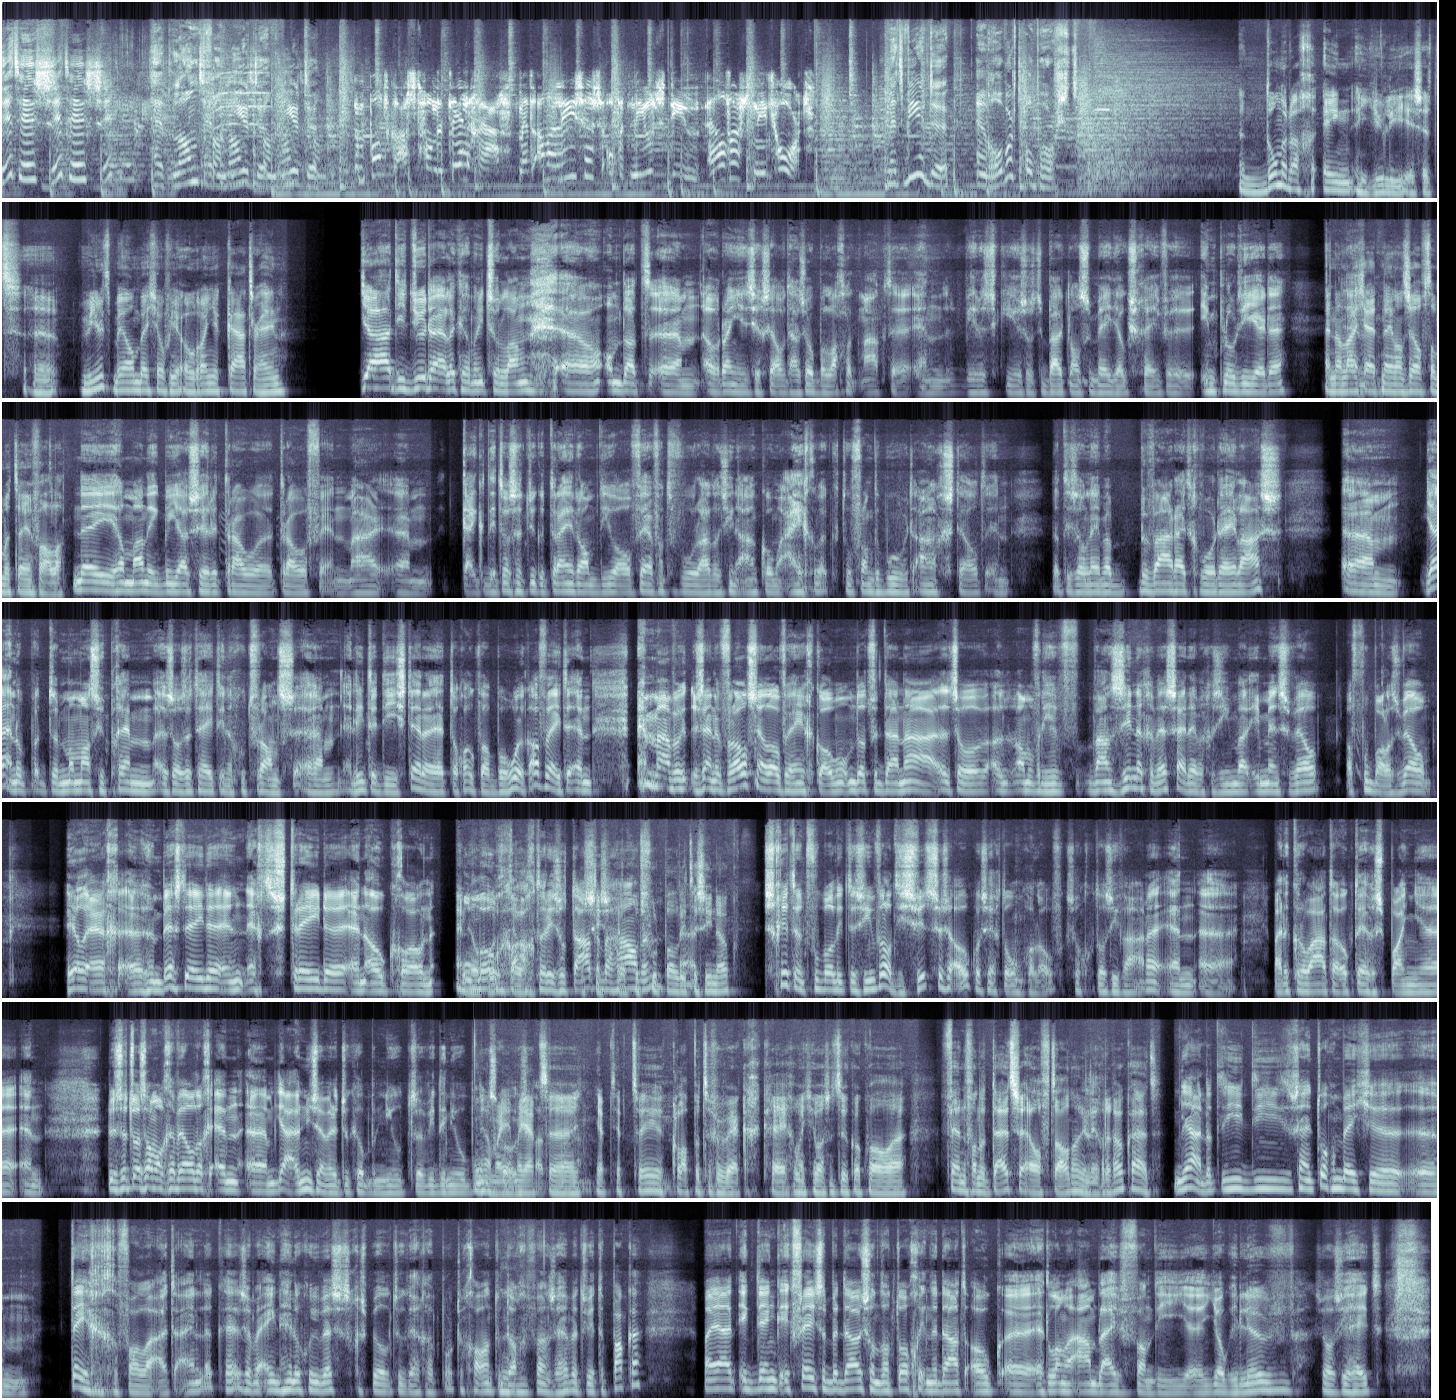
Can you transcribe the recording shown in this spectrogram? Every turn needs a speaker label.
Speaker 1: Dit is, dit is het land van Wierde.
Speaker 2: Een podcast van de Telegraaf met analyses op het nieuws die u elders niet hoort.
Speaker 1: Met Wierde en Robert Ophorst.
Speaker 3: Donderdag 1 juli is het. Uh, Wiert, ben je al een beetje over je oranje kater heen?
Speaker 4: Ja, die duurde eigenlijk helemaal niet zo lang. Uh, omdat um, Oranje zichzelf daar zo belachelijk maakte. En weer eens een keer, zoals de buitenlandse media ook schreven, implodeerde.
Speaker 3: En dan laat jij het Nederland zelf dan meteen vallen?
Speaker 4: Nee, helemaal niet. Ik ben juist een hele trouwe, trouwe fan. Maar um, kijk, dit was natuurlijk een treinramp die we al ver van tevoren hadden zien aankomen. Eigenlijk, toen Frank de Boer werd aangesteld. En dat is alleen maar bewaarheid geworden, helaas. Um, ja, en op het moment suprême, zoals het heet in het goed Frans, um, lieten die sterren het toch ook wel behoorlijk afweten. En, maar we zijn er vooral snel overheen gekomen, omdat we daarna zo allemaal van die waanzinnige wedstrijden hebben gezien, waarin mensen wel, of voetballers wel, heel erg uh, hun best deden en echt streden en ook gewoon en onmogelijk geachte resultaten
Speaker 3: precies,
Speaker 4: behaalden.
Speaker 3: voetbal lieten zien ook.
Speaker 4: Schitterend voetbal lieten zien. Vooral die Zwitsers ook. Was echt ongelooflijk. Zo goed als die waren. En uh, maar de Kroaten ook tegen Spanje. En, dus het was allemaal geweldig. En um, ja, en nu zijn we natuurlijk heel benieuwd wie de nieuwe bondscoach
Speaker 3: ja, maar, je, maar je, hebt, je, hebt, je hebt twee klappen te verwerken gekregen. Want je was natuurlijk ook wel fan van het Duitse elftal. Nou, die liggen er ook uit.
Speaker 4: Ja, dat, die, die zijn toch een beetje um, tegengevallen uiteindelijk. Hè. Ze hebben één hele goede wedstrijd gespeeld natuurlijk tegen Portugal. En toen ja. dacht ik van, ze hebben het weer te pakken. Maar ja, ik denk, ik vrees dat bij Duitsland dan toch inderdaad ook uh, het lange aanblijven van die uh, Jogi Löw, zoals hij heet,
